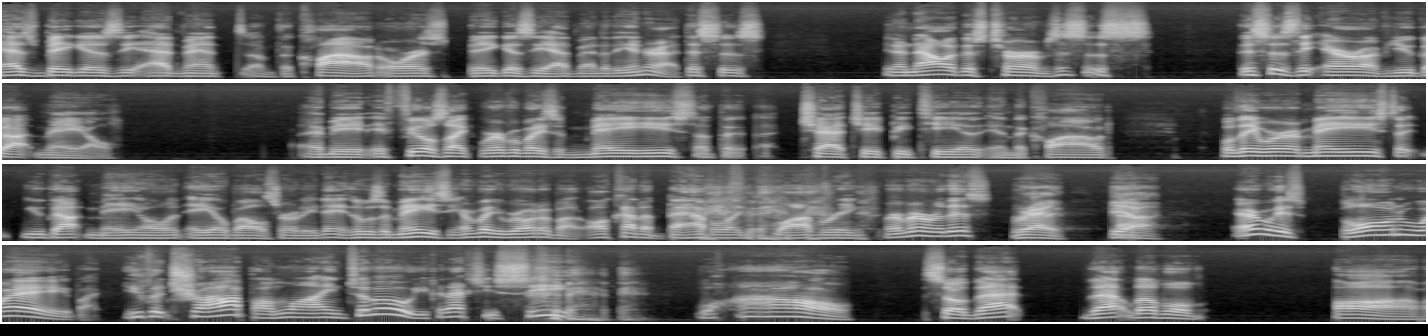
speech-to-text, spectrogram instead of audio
as big as the advent of the cloud or as big as the advent of the internet. This is, in analogous terms, this is this is the era of you got mail. I mean, it feels like where everybody's amazed at the chat GPT in the cloud. Well, they were amazed that you got mail in AOL's early days. It was amazing. Everybody wrote about it, all kind of babbling, slobbering. Remember this? Right. Yeah everybody's blown away. But you can shop online too. You can actually see. wow. So that that level of awe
